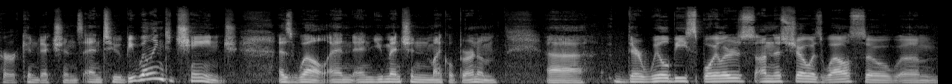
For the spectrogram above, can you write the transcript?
her convictions and to be willing to change as well. And and you mentioned Michael Burnham. Uh, there will be spoilers on this show as well, so um,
